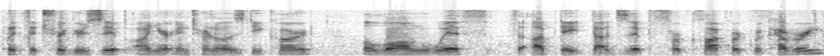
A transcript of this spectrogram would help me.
put the Trigger zip on your internal SD card along with the update.zip for Clockwork Recovery.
